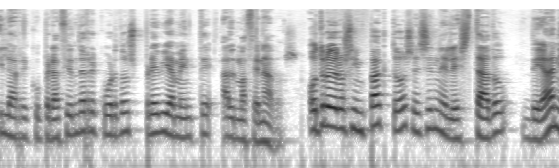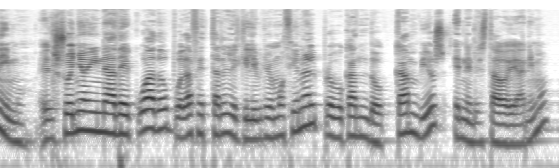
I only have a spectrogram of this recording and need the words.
y la recuperación de recuerdos previamente almacenados. Otro de los impactos es en el estado de ánimo. El sueño inadecuado puede afectar el equilibrio emocional provocando cambios en el estado de ánimo.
